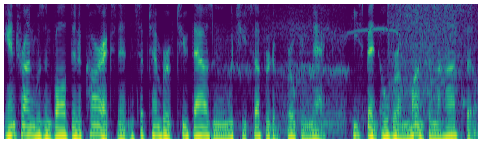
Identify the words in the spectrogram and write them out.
Antron was involved in a car accident in September of 2000 in which he suffered a broken neck. He spent over a month in the hospital.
